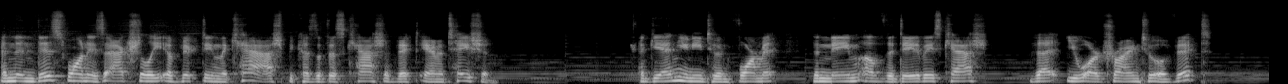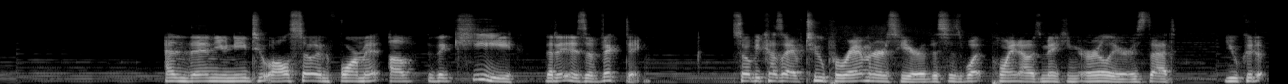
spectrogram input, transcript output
And then this one is actually evicting the cache because of this cache evict annotation. Again, you need to inform it the name of the database cache that you are trying to evict. And then you need to also inform it of the key that it is evicting. So because I have two parameters here, this is what point I was making earlier, is that you could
